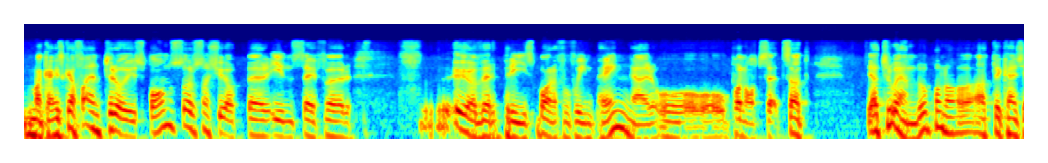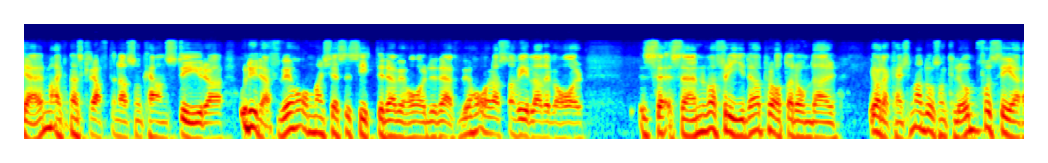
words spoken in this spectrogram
Man kan ju skaffa en tröjsponsor som köper in sig för överpris bara för att få in pengar och, och på något sätt. Så att jag tror ändå på något, att det kanske är marknadskrafterna som kan styra och det är därför vi har Manchester City där vi har det, därför vi har Aston Villa där vi har Sen vad Frida pratade om där, ja där kanske man då som klubb får se,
